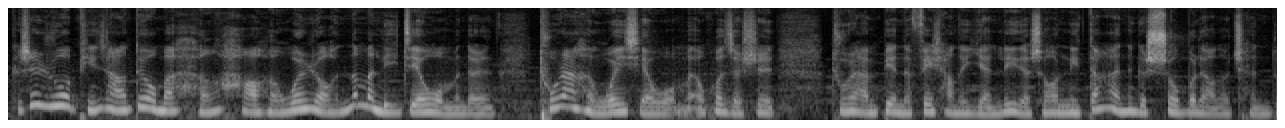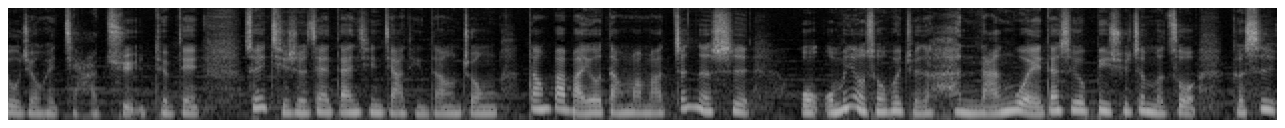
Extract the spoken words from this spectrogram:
可是如果平常对我们很好、很温柔、那么理解我们的人，突然很威胁我们，或者是突然变得非常的严厉的时候，你当然那个受不了的程度就会加剧，对不对？所以其实，在单亲家庭当中，当爸爸又当妈妈，真的是我我们有时候会觉得很难为，但是又必须这么做。可是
